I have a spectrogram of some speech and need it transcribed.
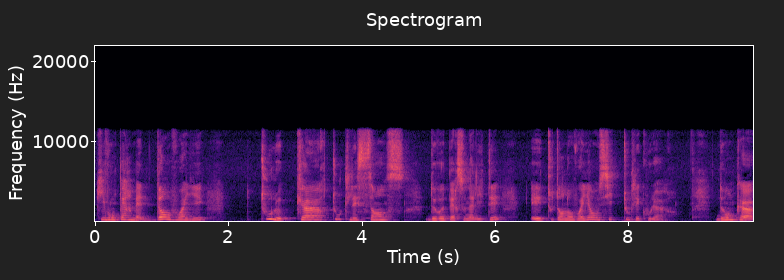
qui vont permettre d'envoyer tout le cœur, toute l'essence de votre personnalité et tout en envoyant aussi toutes les couleurs. Donc euh,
